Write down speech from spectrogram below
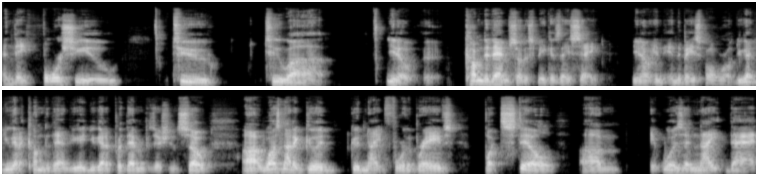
and they force you to, to, uh, you know, uh, come to them, so to speak, as they say. You know, in, in the baseball world, you got you got to come to them. You you got to put them in position. So, uh, was not a good good night for the Braves, but still, um, it was a night that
